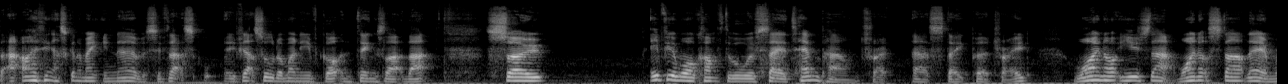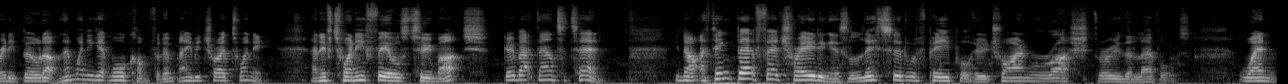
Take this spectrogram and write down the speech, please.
I think that's going to make you nervous if that's if that's all the money you've got and things like that. So if you're more comfortable with, say, a £10 tra- uh, stake per trade, why not use that? Why not start there and really build up? And then when you get more confident, maybe try 20. And if 20 feels too much, go back down to 10. You know, I think Betfair trading is littered with people who try and rush through the levels when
